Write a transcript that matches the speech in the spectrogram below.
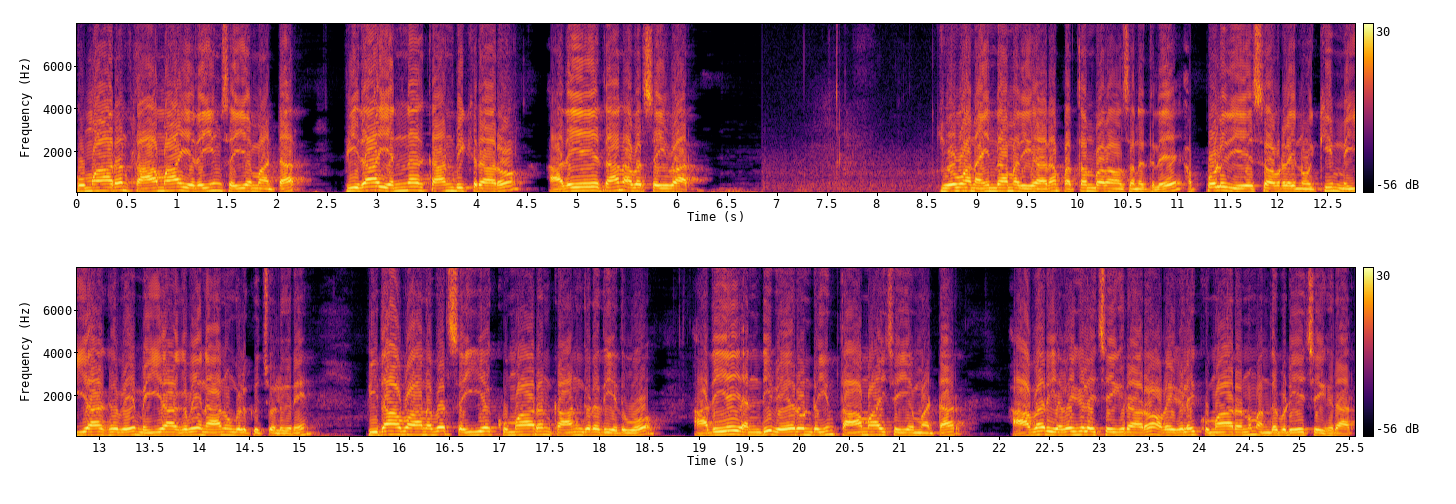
குமாரன் தாமா எதையும் செய்ய மாட்டார். பிதா என்ன காண்பிக்கிறாரோ அதையே தான் அவர் செய்வார். யோவான் ஐந்தாம் அதிகாரம் பத்தொன்பதாம் வசனத்திலே அப்பொழுது இயேசு அவர்களை நோக்கி மெய்யாகவே மெய்யாகவே நான் உங்களுக்கு சொல்கிறேன் பிதாவானவர் செய்ய குமாரன் காண்கிறது எதுவோ அதையே அன்றி வேறொன்றையும் தாமாய் செய்ய மாட்டார். அவர் எவைகளை செய்கிறாரோ அவைகளை குமாரனும் அந்தபடியே செய்கிறார்.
